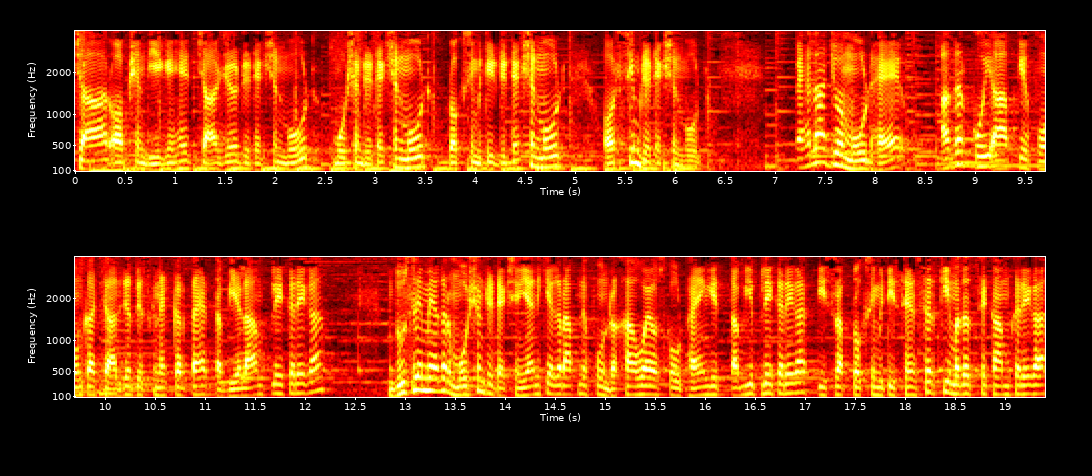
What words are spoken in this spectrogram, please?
चार ऑप्शन दिए गए हैं। Charger detection mode motion detection mode proximity detection mode और सिम डिटेक्शन मोड पहला जो मोड है, अगर कोई आपके फ़ोन का चार्जर डिस्कनेक्ट करता है, तभी अलार्म प्ले करेगा। दूसरे में अगर मोशन डिटेक्शन यानी कि अगर आपने फ़ोन रखा हुआ है, उसको उठाएँगे तब ये प्ले करेगा। तीसरा प्रोक्सिमिटी सेंसर की मदद से काम करेगा।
